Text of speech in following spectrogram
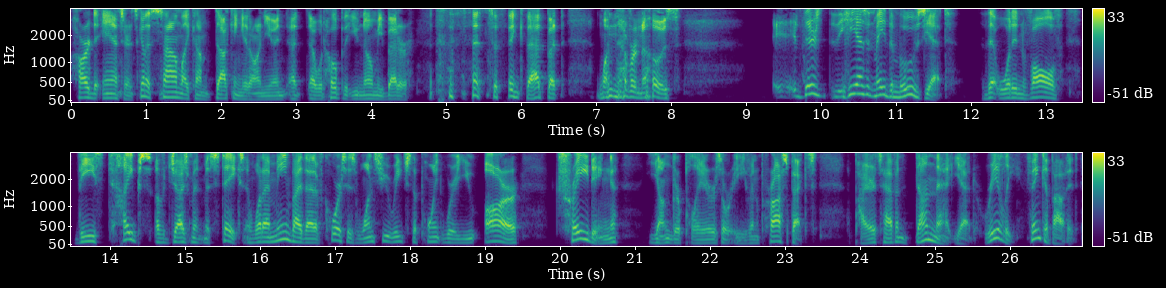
hard to answer, it's going to sound like I'm ducking it on you, and I, I would hope that you know me better to think that, but one never knows. There's, he hasn't made the moves yet that would involve these types of judgment mistakes. And what I mean by that, of course, is once you reach the point where you are trading younger players or even prospects. The Pirates haven't done that yet. Really, think about it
